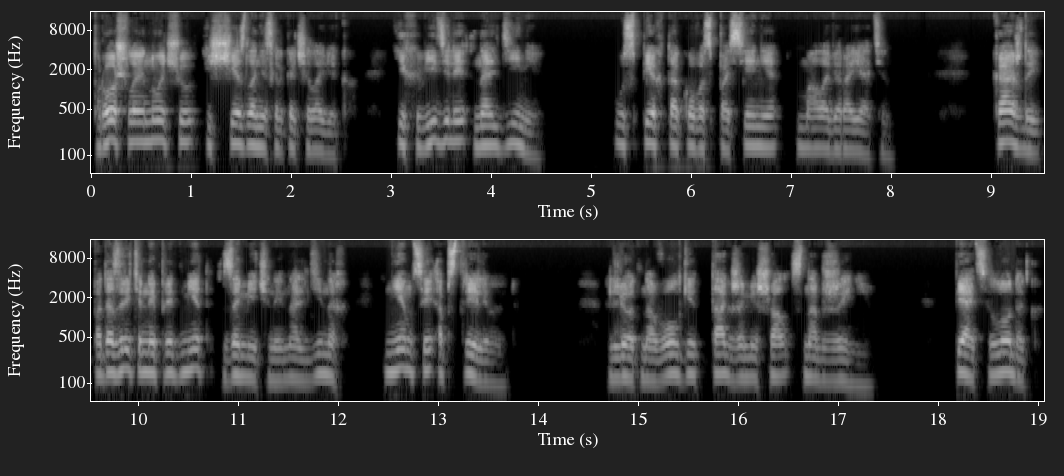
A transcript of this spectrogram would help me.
Прошлой ночью исчезло несколько человек. Их видели на льдине успех такого спасения маловероятен. Каждый подозрительный предмет, замеченный на льдинах, немцы обстреливают. Лед на Волге также мешал снабжению. Пять лодок,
